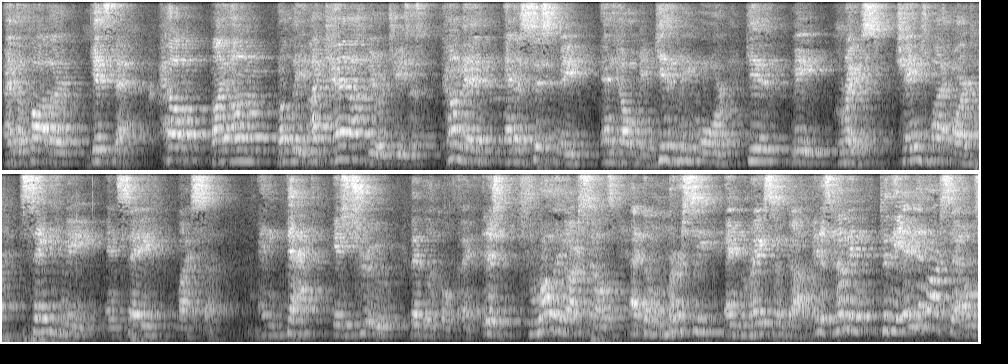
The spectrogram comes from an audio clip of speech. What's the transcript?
And the Father gets that. Help my unbelief. I cannot do it, Jesus. Come in and assist me and help me. Give me more. Give me grace. Change my heart. Save me and save my son. And that is true biblical faith. It is throwing ourselves at the mercy and grace of God. It is coming to the end of ourselves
